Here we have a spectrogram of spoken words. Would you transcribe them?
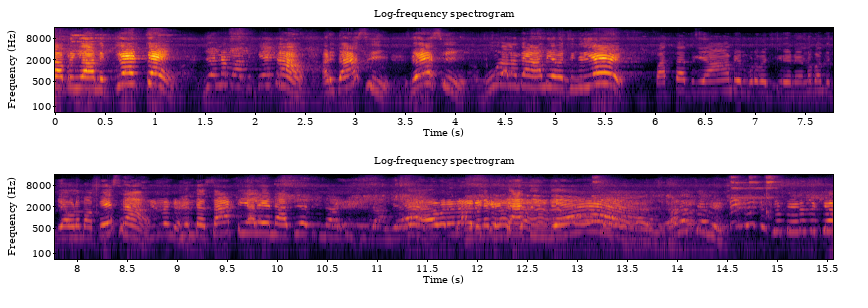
சாப்பிடுறீங்களான்னு கேட்டேன். என்ன பார்த்து கேட்டா? அடி தாசி தேசி ஊரெல்லாம் தான் ஆம்பிய வச்சுக்கிறியே? பத்தாத்துக்கு ஆம்பியன் கூட வச்சுக்கிறேன் என்ன பார்த்து கேவலமா பேசுறான் இல்லைங்க. இந்த சாட்டியால என்ன அடி அடி அடிச்சுட்டாங்க. இடத்துக்கே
